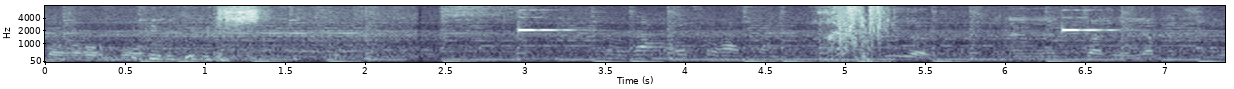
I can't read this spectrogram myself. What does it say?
ドラゴンボール。吃好吃？鸡的，跟那个罐头一样的鸡的。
